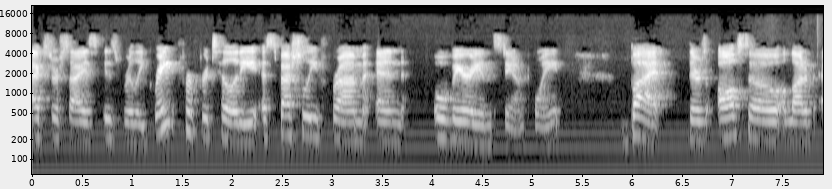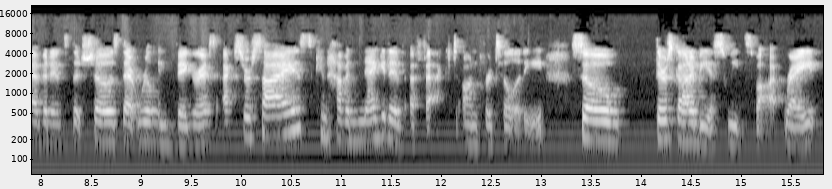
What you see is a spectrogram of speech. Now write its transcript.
exercise is really great for fertility, especially from an ovarian standpoint. But there's also a lot of evidence that shows that really vigorous exercise can have a negative effect on fertility. So there's got to be a sweet spot, right?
